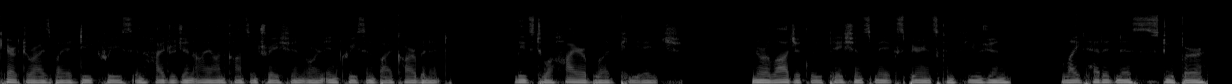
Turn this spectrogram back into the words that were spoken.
characterized by a decrease in hydrogen ion concentration or an increase in bicarbonate, leads to a higher blood pH. Neurologically, patients may experience confusion, lightheadedness, stupor,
